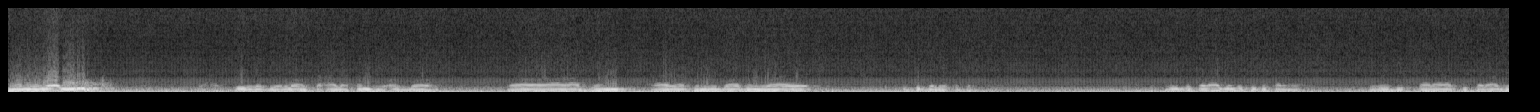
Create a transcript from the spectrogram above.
nawawi waxaa radi allahu tacaala canhu ardaah. Baabun haayakani baabun waaye isudalo kada shuruudi salaada masuka kala waaye shuruudi salaati salaada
